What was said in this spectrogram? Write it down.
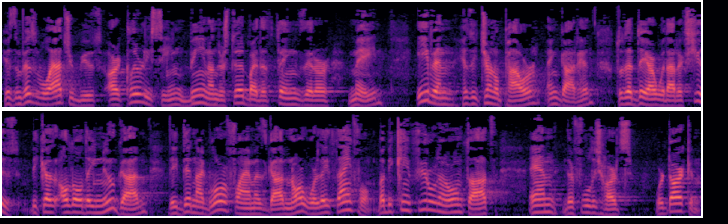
his invisible attributes are clearly seen, being understood by the things that are made, even his eternal power and Godhead, so that they are without excuse. Because although they knew God, they did not glorify him as God, nor were they thankful, but became futile in their own thoughts, and their foolish hearts were darkened.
